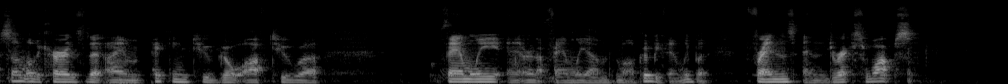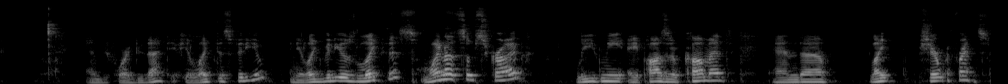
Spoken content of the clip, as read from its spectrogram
some of the cards that I am picking to go off to uh, family, or not family, um, well, it could be family, but friends and direct swaps. And before I do that, if you like this video and you like videos like this, why not subscribe? Leave me a positive comment and uh, like, share with friends.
